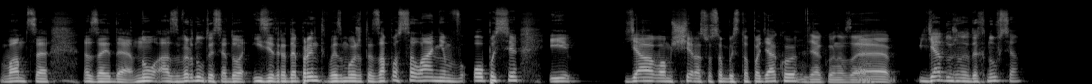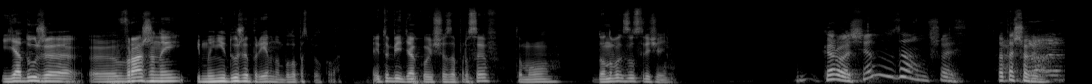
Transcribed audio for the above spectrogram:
вам це зайде. Ну а звернутися до Easy 3D Print ви зможете за посиланням в описі. І я вам ще раз особисто подякую. Дякую навзаєм. Е, я дуже надихнувся. Я дуже е, вражений, і мені дуже приємно було поспілкуватися. І тобі дякую, що запросив. Тому до нових зустрічей. Коротше, ну там щось. Фотошопінг.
